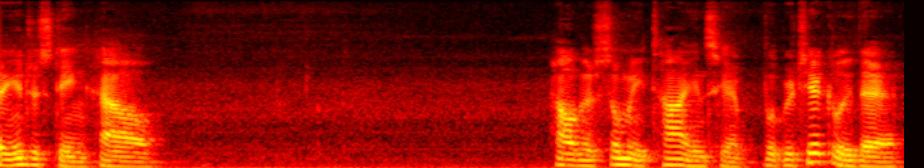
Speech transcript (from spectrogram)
very interesting how how there's so many tie-ins here, but particularly there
